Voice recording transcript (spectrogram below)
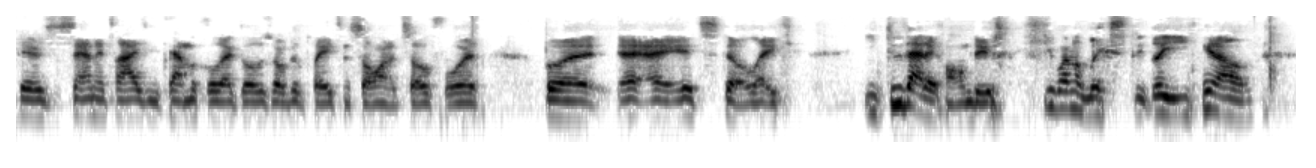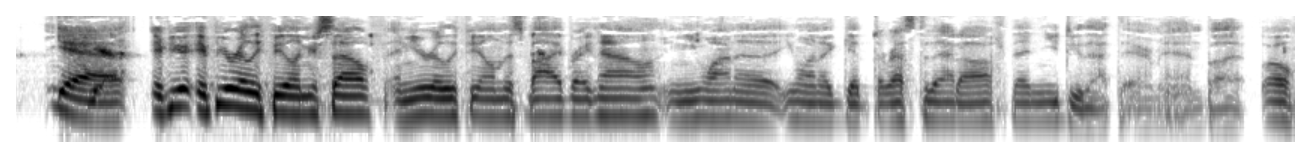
There's a sanitizing chemical that goes over the plates and so on and so forth. But uh, it's still like, you do that at home, dude. If you want to lick, you know, yeah, Yeah. if you're if you're really feeling yourself and you're really feeling this vibe right now, and you wanna you wanna get the rest of that off, then you do that there, man. But oh,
